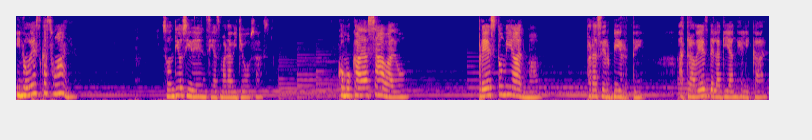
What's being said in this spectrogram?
Y no es casual, son diosidencias maravillosas. Como cada sábado, presto mi alma para servirte a través de la guía angelical.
